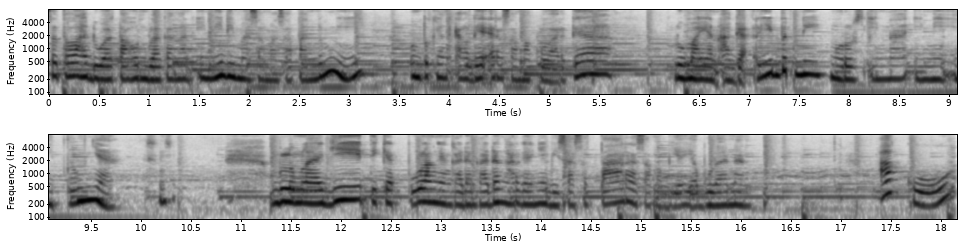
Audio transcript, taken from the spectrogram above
setelah dua tahun belakangan ini di masa-masa pandemi, untuk yang LDR sama keluarga, lumayan agak ribet nih ngurus ina ini itunya. Belum lagi tiket pulang yang kadang-kadang harganya bisa setara sama biaya bulanan. Aku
